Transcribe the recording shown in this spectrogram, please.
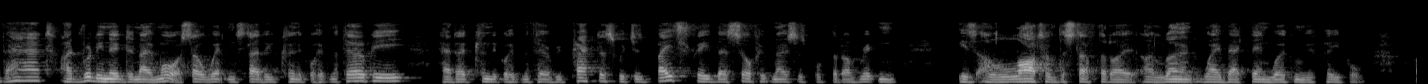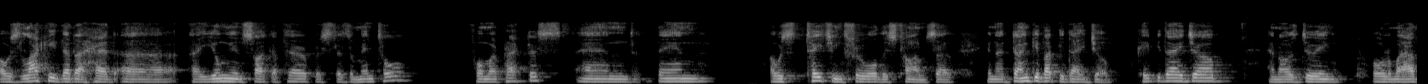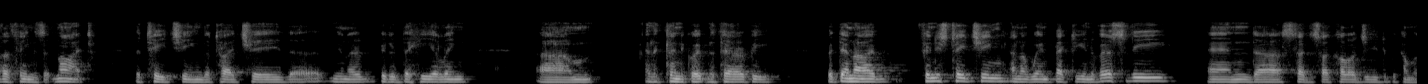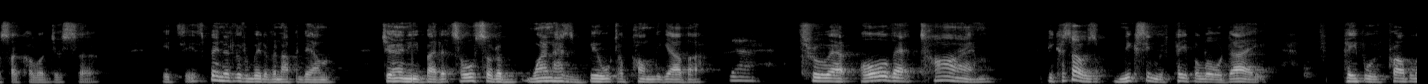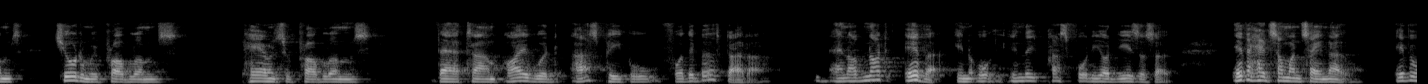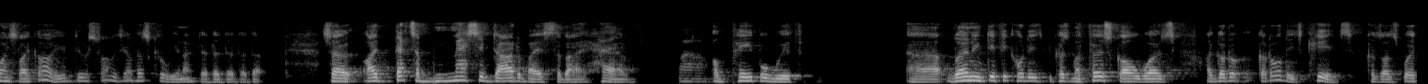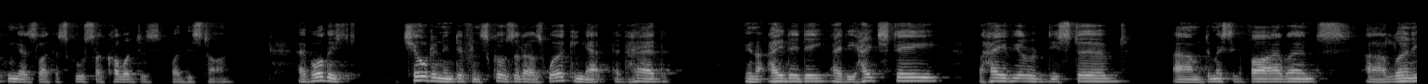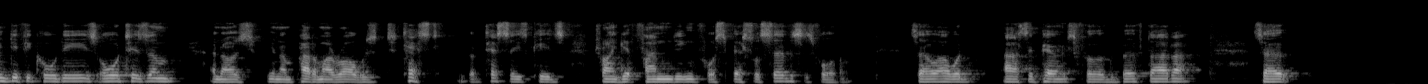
that I'd really need to know more. So I went and studied clinical hypnotherapy, had a clinical hypnotherapy practice, which is basically the self hypnosis book that I've written, is a lot of the stuff that I, I learned way back then working with people. I was lucky that I had a, a Jungian psychotherapist as a mentor for my practice. And then I was teaching through all this time. So, you know, don't give up your day job, keep your day job. And I was doing all of my other things at night the teaching, the Tai Chi, the, you know, bit of the healing, um, and the clinical hypnotherapy. But then I finished teaching and I went back to university and uh, studied psychology to become a psychologist. So it's, it's been a little bit of an up and down journey, but it's all sort of one has built upon the other. Yeah. Throughout all that time, because I was mixing with people all day, people with problems, children with problems, parents with problems, that um, I would ask people for their birth data. And I've not ever, in all, in the past 40 odd years or so, ever had someone say no. Everyone's like, oh, you do astrology. Oh, that's cool, you know, da, da, da, da, da. So I, that's a massive database that I have wow. of people with uh, learning difficulties because my first goal was I got, got all these kids because I was working as like a school psychologist by this time. I have all these children in different schools that I was working at that had, you know, ADD, ADHD, behavioural disturbed, um, domestic violence, uh, learning difficulties, autism, and I was, you know, part of my role was to test. We've got to test these kids, try and get funding for special services for them. So I would ask their parents for the birth data. So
